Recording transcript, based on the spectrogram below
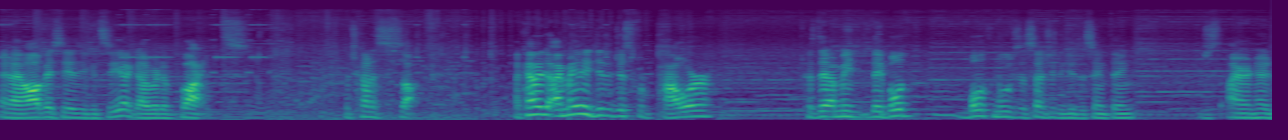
And I obviously, as you can see, I got rid of Bite, which kind of sucked. I kind of I mainly did it just for power, because I mean they both both moves essentially do the same thing. Just Iron Head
